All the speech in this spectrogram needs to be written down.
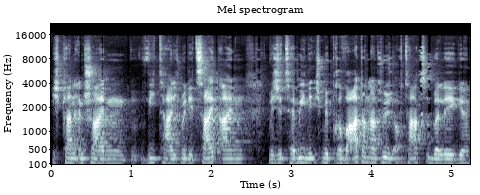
Ich kann entscheiden, wie teile ich mir die Zeit ein, welche Termine ich mir privat dann natürlich auch tagsüber lege.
